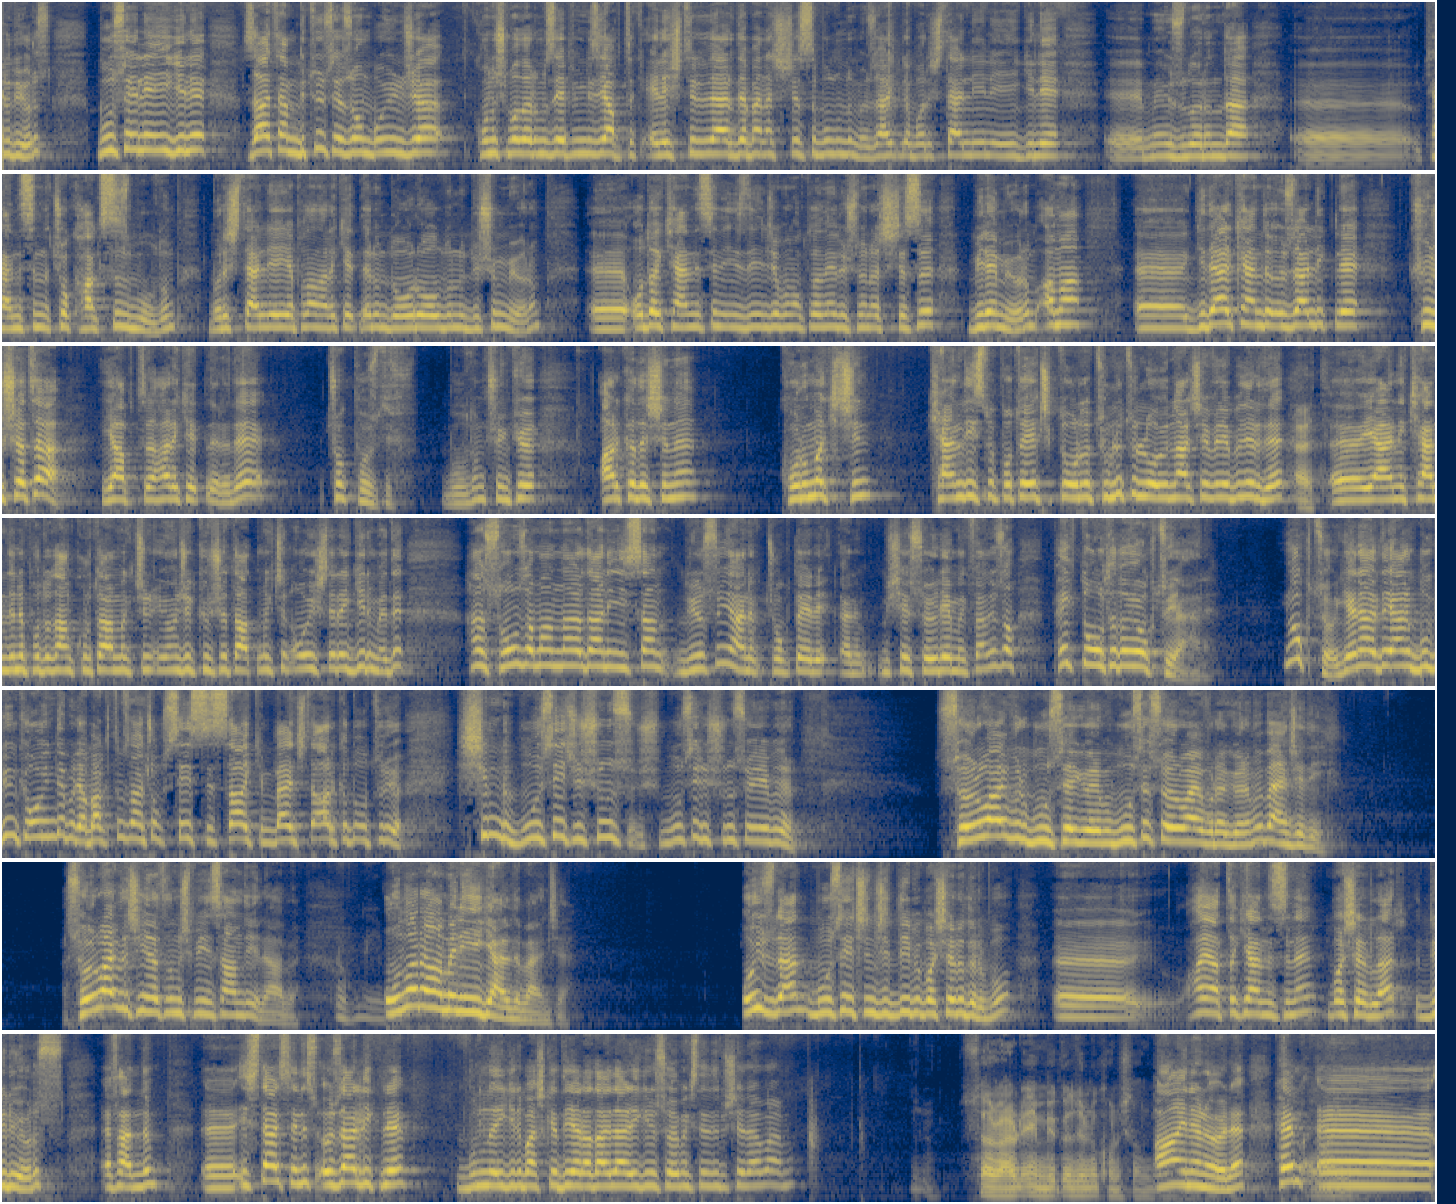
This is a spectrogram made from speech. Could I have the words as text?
hayır diyoruz. Buse ile ilgili zaten bütün sezon boyunca konuşmalarımızı hepimiz yaptık. Eleştirilerde ben açıkçası bulundum. Özellikle Barış Terli ile ilgili e, mevzularında e, kendisini çok haksız buldum. Barış Terli'ye yapılan hareketlerin doğru olduğunu düşünmüyorum. E, o da kendisini izleyince bu noktada ne düşünür açıkçası bilemiyorum. Ama e, giderken de özellikle Kürşat'a yaptığı hareketleri de çok pozitif buldum. Çünkü arkadaşını korumak için kendi ismi potaya çıktı. Orada türlü türlü oyunlar çevirebilirdi. Evet. Ee, yani kendini potadan kurtarmak için, önce Kürşat'a atmak için o işlere girmedi. Ha son zamanlarda hani İhsan diyorsun ya hani çok da ele- hani bir şey söyleyemek falan diyorsun ama pek de ortada yoktu yani. Yoktu. Genelde yani bugünkü oyunda bile baktığım zaman çok sessiz, sakin. Bench'te arkada oturuyor. Şimdi Buse için şunu Buse için şunu söyleyebilirim. Survivor Buse'ye göre mi, Buse Survivor'a göre mi? Bence değil. Survivor için yaratılmış bir insan değil abi. Ona rağmen iyi geldi bence. O yüzden Buse için ciddi bir başarıdır bu. Ee, hayatta kendisine başarılar diliyoruz. Efendim e, isterseniz özellikle bununla ilgili başka diğer adaylarla ilgili söylemek istediğiniz bir şeyler var mı? Survivor'ın en büyük ödülünü konuşalım. Aynen öyle. Hem e,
